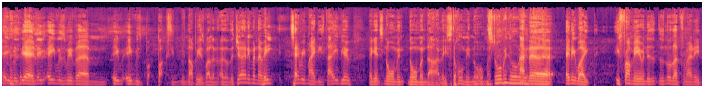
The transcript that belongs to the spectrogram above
he was, yeah, and he, he was with, um, he, he was bo- boxing with Nobby as well, and another journeyman. Now he, Terry made his debut against Norman Norman Dhalie, Stormy Norman. Stormy Norman, And uh, anyway, he's from here, and there's, there's another lad from here,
